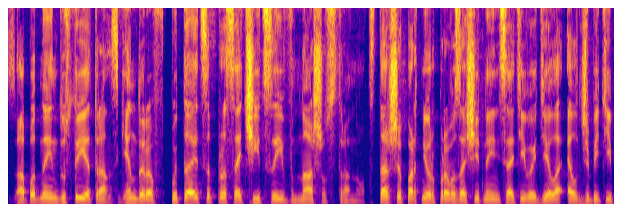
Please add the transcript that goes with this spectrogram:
Западная индустрия трансгендеров пытается просочиться и в нашу страну. Старший партнер правозащитной инициативы дела LGBT+,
